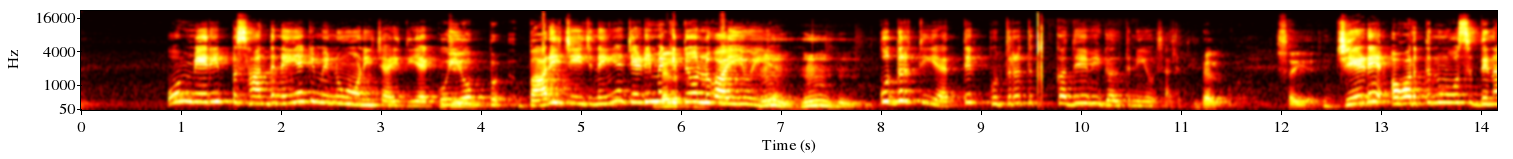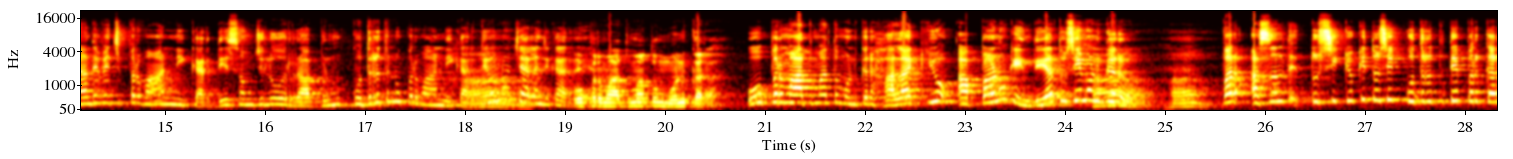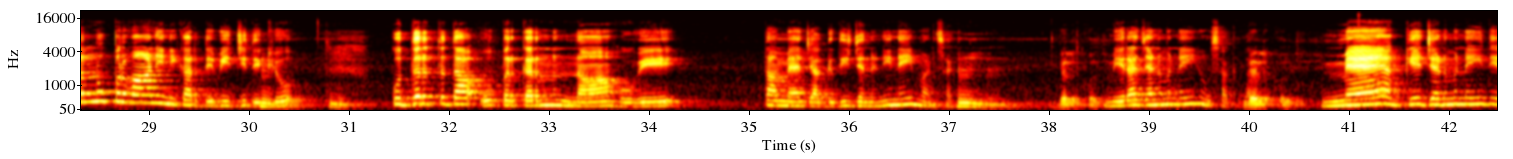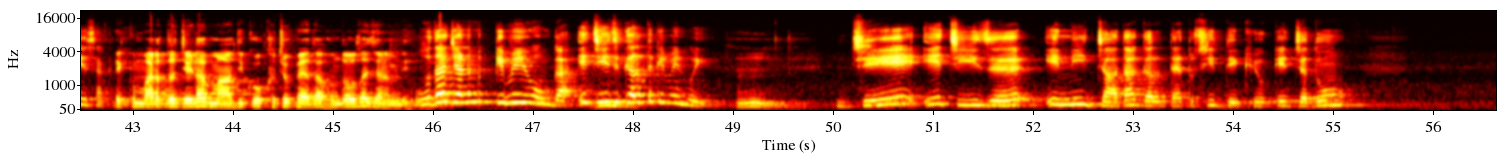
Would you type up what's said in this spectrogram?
ਉਹ ਮੇਰੀ ਪਸੰਦ ਨਹੀਂ ਹੈ ਕਿ ਮੈਨੂੰ ਆਉਣੀ ਚਾਹੀਦੀ ਹੈ। ਕੋਈ। ਉਹ ਬਾਹਰੀ ਚੀਜ਼ ਨਹੀਂ ਹੈ ਜਿਹੜੀ ਮੈਂ। ਕਿਤੇੋਂ ਲਵਾਈ ਹੋਈ ਹੈ। ਹੂੰ ਹੂੰ ਕੁਦਰਤੀ ਹੈ ਤੇ ਕੁਦਰਤ ਕਦੇ ਵੀ ਗਲਤ ਨਹੀਂ ਹੋ ਸਕਦੀ। ਬਿਲਕੁਲ ਸਹੀ ਹੈ ਜਿਹੜੇ ਔਰਤ ਨੂੰ ਉਸ ਦਿਨਾਂ ਦੇ ਵਿੱਚ ਪ੍ਰਵਾਨ ਨਹੀਂ ਕਰਦੇ ਸਮਝ ਲਓ ਰੱਬ ਨੂੰ ਕੁਦਰਤ ਨੂੰ ਪ੍ਰਵਾਨ ਨਹੀਂ ਕਰਦੇ ਉਹਨੂੰ। ਚੈਲੰਜ ਕਰ ਰਹੇ ਉਹ। ਪ੍ਰਮਾਤਮਾ ਤੋਂ ਮੁਨਕਰ ਆ। ਉਹ ਪਰਮਾਤਮਾ ਤੋਂ ਮੁਨਕਰ ਹਾਲਾਂਕਿ ਉਹ ਆਪਾਂ ਨੂੰ ਕਹਿੰਦੇ ਆ ਤੁਸੀਂ ਮੁਨਕਰ ਹੋ। ਹਾਂ ਪਰ ਅਸਲ ਤੇ ਤੁਸੀਂ ਕਿਉਂਕਿ ਤੁਸੀਂ ਕੁਦਰਤ ਦੇ ਪ੍ਰਕਰਨ ਨੂੰ ਪ੍ਰਵਾਨ ਹੀ ਨਹੀਂ ਕਰਦੇ ਵੀਰ ਜੀ ਦੇਖਿਓ। ਕੁਦਰਤ ਦਾ ਉਹ ਪ੍ਰਕਰਨ ਨਾ ਹੋਵੇ ਤਾਂ ਮੈਂ ਜੱਗ ਦੀ ਜਨਨੀ ਨਹੀਂ ਬਣ ਸਕਦੀ। ਹੂੰ ਬਿਲਕੁਲ ਮੇਰਾ ਜਨਮ ਨਹੀਂ ਹੋ ਸਕਦਾ। ਬਿਲਕੁਲ ਮੈਂ ਅੱਗੇ ਜਨਮ ਨਹੀਂ ਦੇ ਸਕਦੀ। ਇੱਕ ਮਰਦ ਜਿਹੜਾ ਮਾਂ ਦੀ ਕੁੱਖ ਚੋਂ ਪੈਦਾ ਹੁੰਦਾ ਉਹਦਾ ਜਨਮ ਨਹੀਂ ਉਹਦਾ ਜਨਮ ਕਿਵੇਂ ਹੋਊਗਾ? ਇਹ ਚੀਜ਼ ਗਲਤ ਕਿਵੇਂ ਹੋਈ? ਹੂੰ। ਜੇ ਇਹ ਚੀਜ਼ ਇੰਨੀ ਜ਼ਿਆਦਾ ਗਲਤ ਹੈ ਤੁਸੀਂ ਦੇਖਿਓ ਕਿ ਜਦੋਂ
